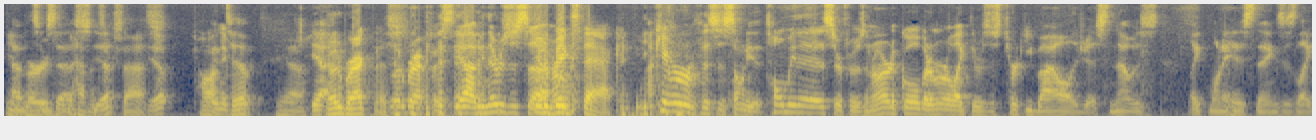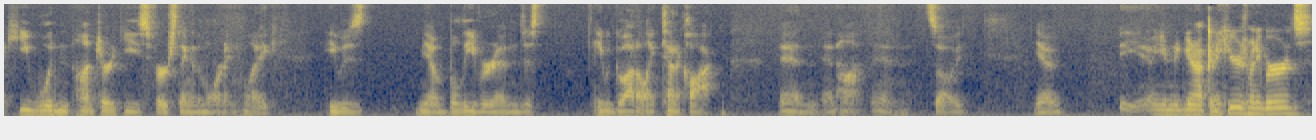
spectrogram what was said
in Having birds and having Yep. success. Yep. Hot And if- tip. Yeah. Yeah. Go to breakfast. Go to breakfast. Yeah, I mean, there was this. Uh, Get I a big remember- stack. I can't remember if this is somebody that told me this or if it was an article, but I remember like there was this turkey biologist, and that was like one of his things is like he wouldn't hunt turkeys first thing in the morning. Like he was, you know, believer in just he would go out at like ten o'clock and and hunt, and so you know, you know you're, you're not going to hear as many birds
